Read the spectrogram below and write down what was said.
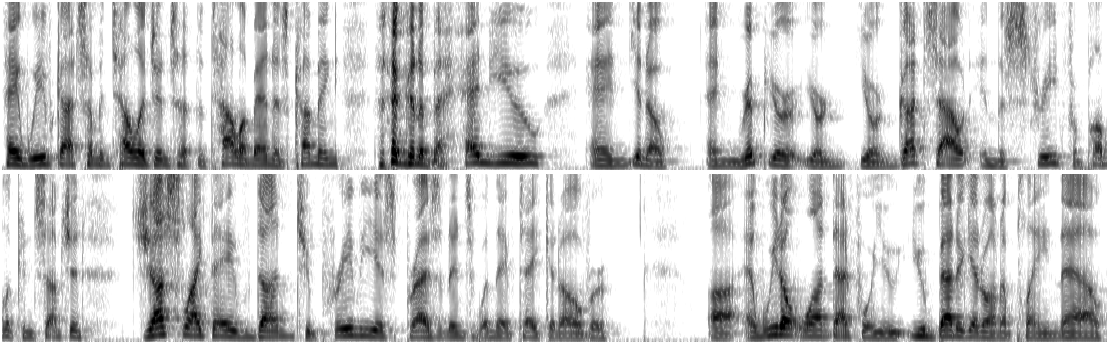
Hey, we've got some intelligence that the Taliban is coming. They're going to behead you. And, you know, and rip your, your, your guts out in the street for public consumption, just like they've done to previous presidents when they've taken over. Uh, and we don't want that for you. You better get on a plane now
